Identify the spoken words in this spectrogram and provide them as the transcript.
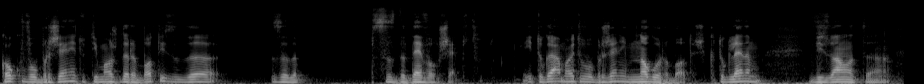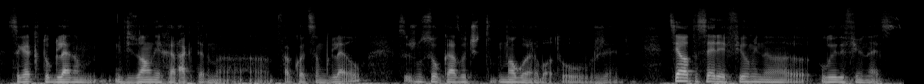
колко въображението ти може да работи, за да, за да създаде вълшебството. И тогава моето въображение много работеше. Като гледам визуалната, сега като гледам визуалния характер на това, което съм гледал, всъщност се оказва, че много е работило въображението ми. Цялата серия филми на Луи де Фюнес,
